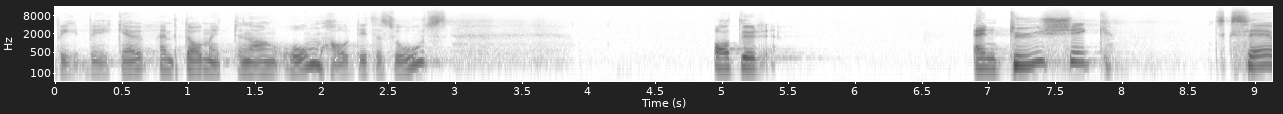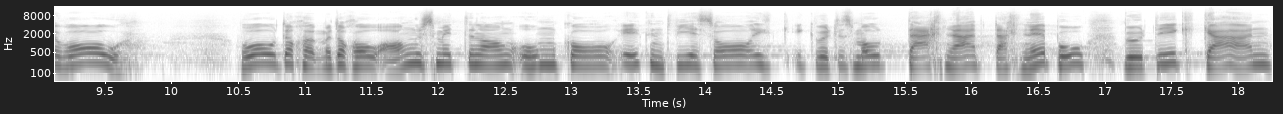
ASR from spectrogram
wie, wie geht man da miteinander um? Halte ich das aus? Oder Enttäuschung, zu sehen, wow, wow, da könnte man doch auch anders miteinander umgehen, irgendwie so, ich, ich würde es mal, den Knebel würde ich gerne,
